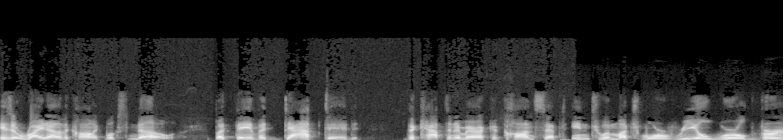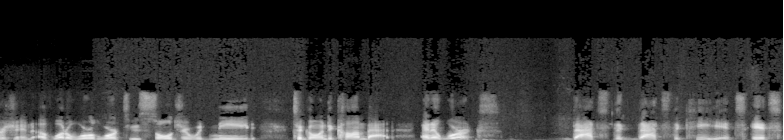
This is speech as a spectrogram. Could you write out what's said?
is it right out of the comic books? No. But they've adapted the Captain America concept into a much more real world version of what a World War II soldier would need to go into combat. and it works. That's the that's the key. It's it's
